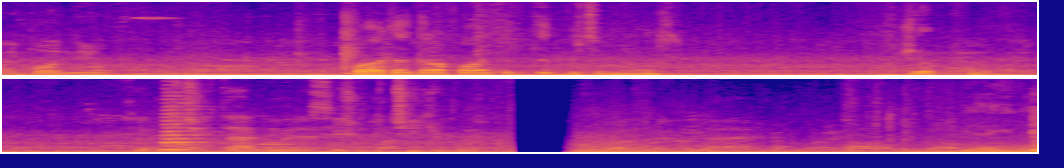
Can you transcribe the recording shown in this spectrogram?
آیپاد نیو Fatih Edra Fatih bizimimiz Japon. Sen küçük terliyorsun. Hiç küçük gibi. Yayın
